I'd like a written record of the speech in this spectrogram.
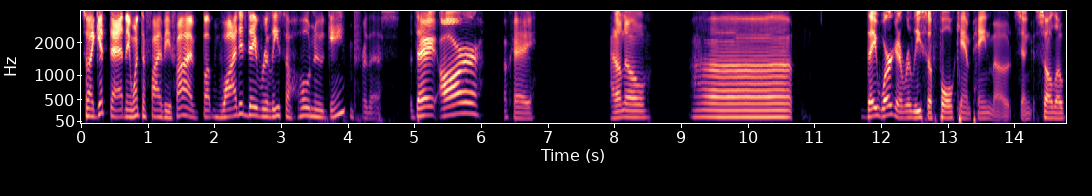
So I get that and they went to 5v5, but why did they release a whole new game for this? They are okay. I don't know. Uh, they were gonna release a full campaign mode, sing, solo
